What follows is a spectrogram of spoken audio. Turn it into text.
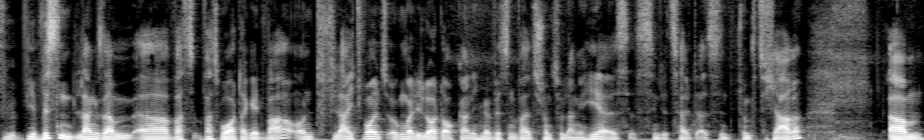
wir, wir wissen langsam, äh, was, was Watergate war und vielleicht wollen es irgendwann die Leute auch gar nicht mehr wissen, weil es schon zu lange her ist. Es sind jetzt halt, es sind 50 Jahre. Ähm,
